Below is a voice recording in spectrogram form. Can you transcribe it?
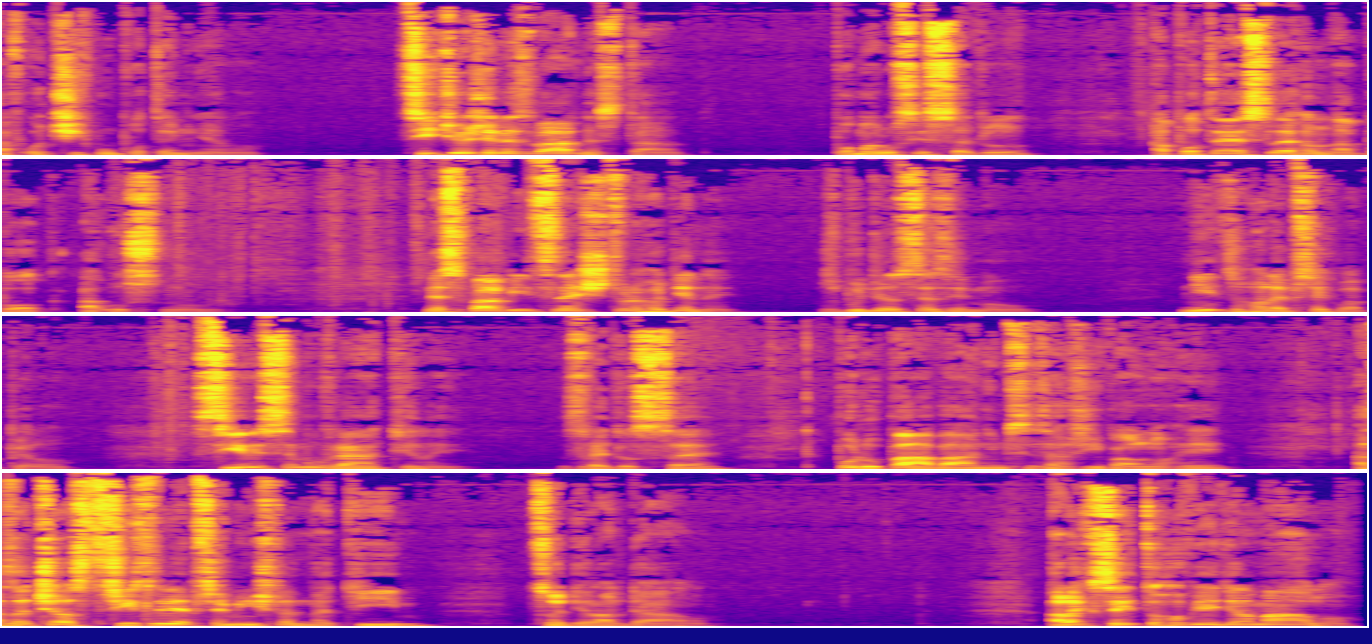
a v očích mu potemnělo. Cítil, že nezvládne stát. Pomalu si sedl a poté slehl na bok a usnul. Nespal víc než čtvrt hodiny. Zbudil se zimou. Nic ho nepřekvapilo. Síly se mu vrátily. Zvedl se, podupáváním si zahříval nohy a začal střízlivě přemýšlet nad tím, co dělat dál. Alexej toho věděl málo.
